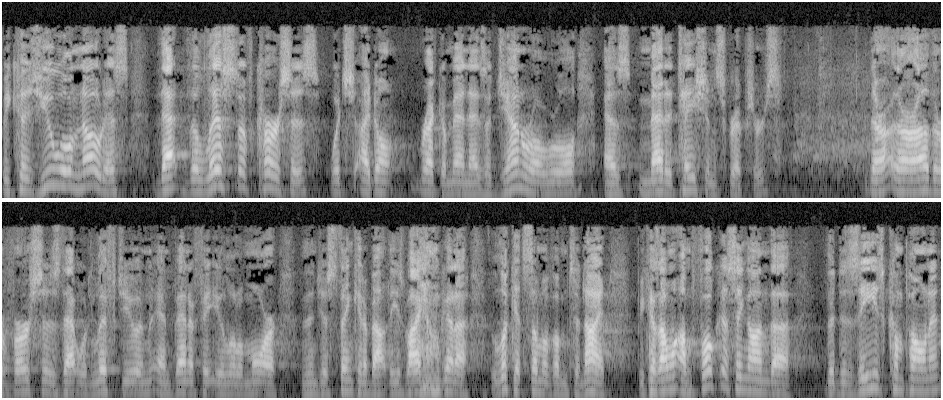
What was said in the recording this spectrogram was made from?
because you will notice that the list of curses, which I don't recommend as a general rule as meditation scriptures, there, there are other verses that would lift you and, and, benefit you a little more than just thinking about these. But I'm going to look at some of them tonight because I am focusing on the, the disease component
